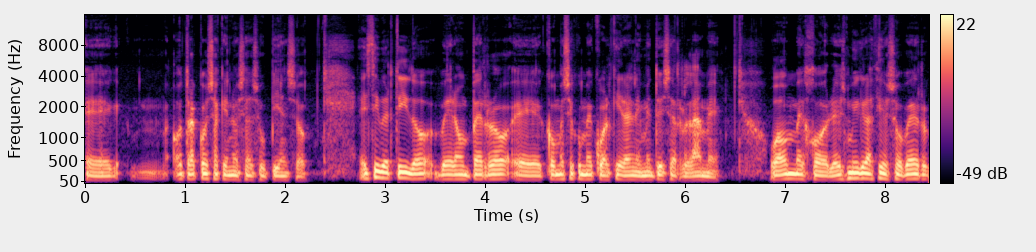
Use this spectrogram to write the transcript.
eh, otra cosa que no sea su pienso. Es divertido ver a un perro eh, cómo se come cualquier alimento y se relame. O aún mejor, es muy gracioso ver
